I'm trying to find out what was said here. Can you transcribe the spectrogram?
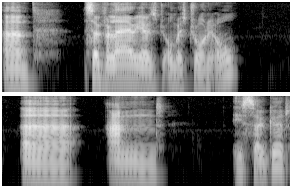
Um, so Valerio's almost drawn it all, uh, and he's so good.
